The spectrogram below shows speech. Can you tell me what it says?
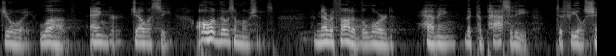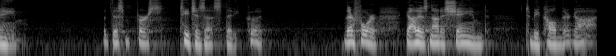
joy, love, anger, jealousy, all of those emotions I've never thought of the Lord having the capacity to feel shame. But this verse teaches us that he could. Therefore, God is not ashamed to be called their God.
